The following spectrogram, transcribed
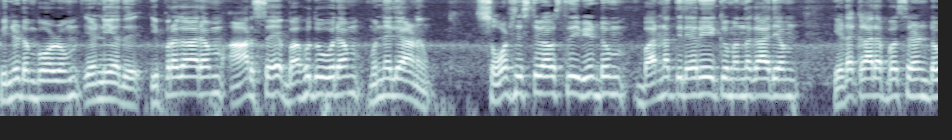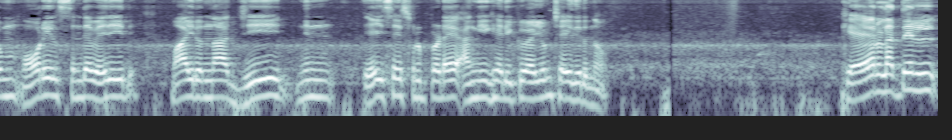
പിന്നിടുമ്പോഴും എണ്ണിയത്. ഇപ്രകാരം ആർസെ ബഹുദൂരം മുന്നിലാണ്. സോഷ്യലിസ്റ്റ് വ്യവസ്ഥ വീണ്ടും ഭരണത്തിലേറിയേക്കുമെന്ന കാര്യം ഇടക്കാല പ്രസിഡന്റും മോറിൽസിന്റെ വരിയുമായിരുന്ന ജീ നിൻ എയ്സൈസ് ഉൾപ്പെടെ അംഗീകരിക്കുകയും ചെയ്തിരുന്നു. കേരളത്തിൽ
